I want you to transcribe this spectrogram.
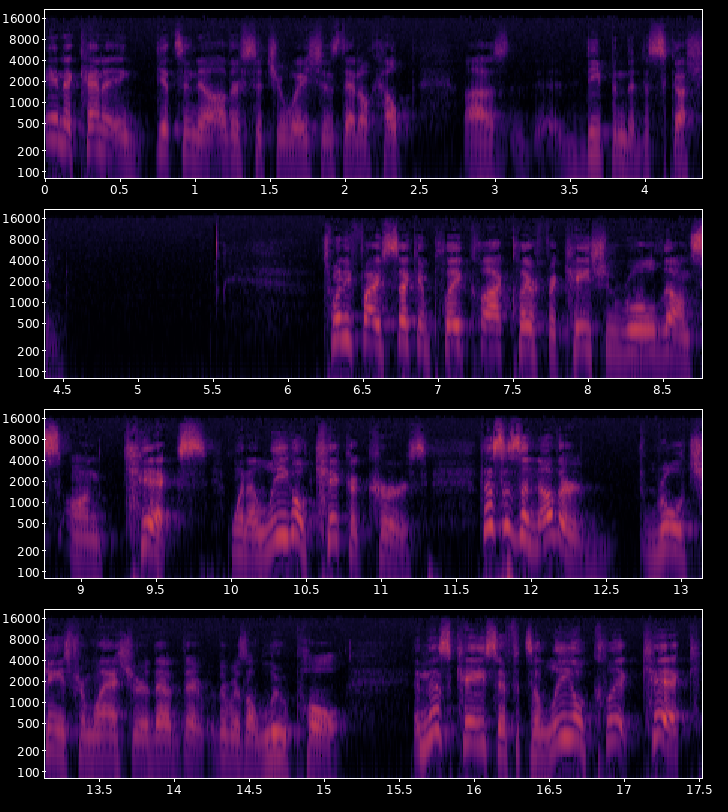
and it kind of gets into other situations that'll help uh, deepen the discussion. 25 second play clock clarification rule on, on kicks. When a legal kick occurs, this is another rule change from last year that there, there was a loophole. In this case, if it's a legal kick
